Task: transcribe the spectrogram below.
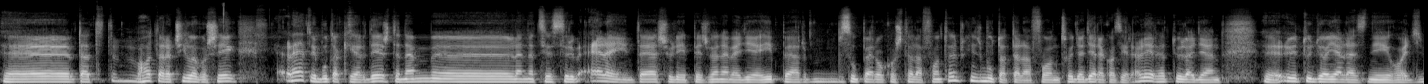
Ö, Tehát határa csillagos. Lehet, hogy buta kérdés, de nem lenne célszerűbb eleinte első lépésben nem egy ilyen hiper, szuper okos telefont, hanem egy buta telefont, hogy a gyerek azért elérhető legyen, ő tudja jelezni, hogy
